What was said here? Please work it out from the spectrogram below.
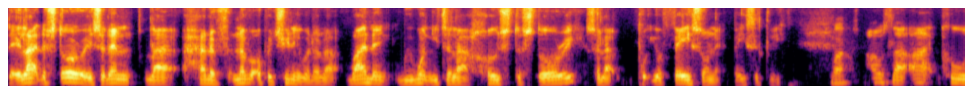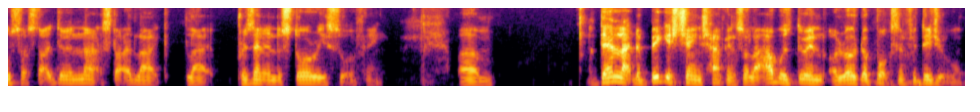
they liked the story. So then like had a, another opportunity where they're like, why don't we want you to like host the story? So like put your face on it basically. Wow. I was like, all right, cool. So I started doing that, started like like presenting the stories sort of thing. Um then like the biggest change happened. So like I was doing a load of boxing for digital,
